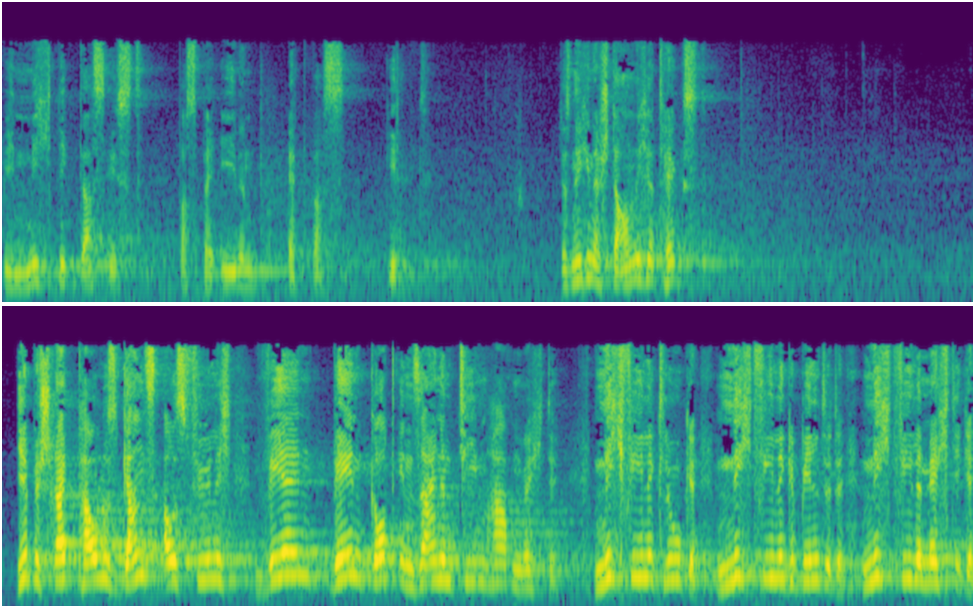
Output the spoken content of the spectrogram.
wie nichtig das ist, was bei ihnen etwas gilt. Das ist nicht ein erstaunlicher Text? Hier beschreibt Paulus ganz ausführlich, wen, wen Gott in seinem Team haben möchte. Nicht viele Kluge, nicht viele Gebildete, nicht viele Mächtige,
